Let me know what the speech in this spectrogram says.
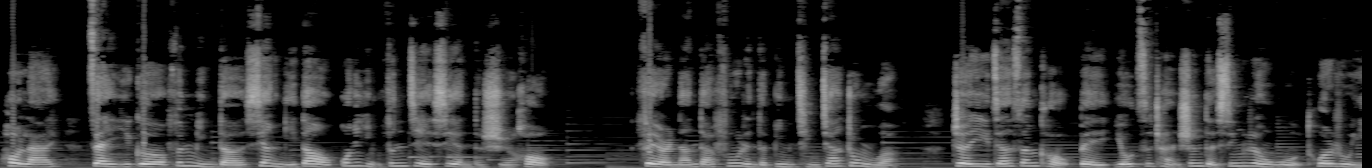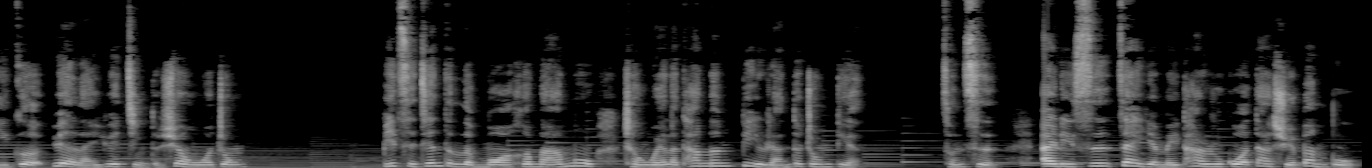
后来，在一个分明的像一道光影分界线的时候，费尔南达夫人的病情加重了。这一家三口被由此产生的新任务拖入一个越来越紧的漩涡中。彼此间的冷漠和麻木成为了他们必然的终点。从此，爱丽丝再也没踏入过大学半步，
